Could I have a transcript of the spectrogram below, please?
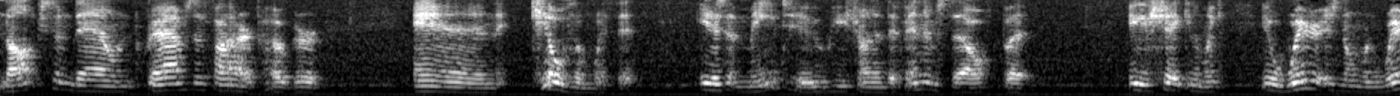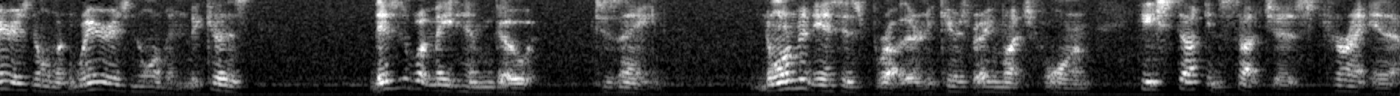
knocks him down, grabs a fire poker, and kills him with it. He doesn't mean to. He's trying to defend himself, but he's shaking him like, you know, where is Norman? Where is Norman? Where is Norman? Because this is what made him go to Zane. Norman is his brother, and he cares very much for him. He's stuck in such a in a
